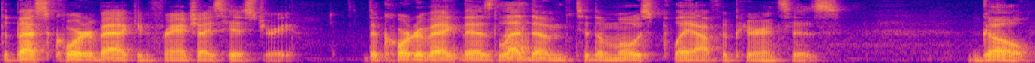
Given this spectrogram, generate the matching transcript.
the best quarterback in franchise history, the quarterback that has led them to the most playoff appearances, go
